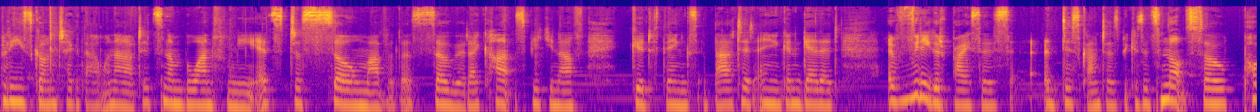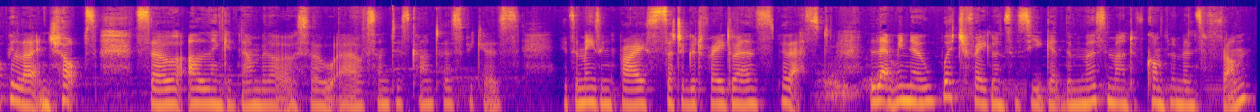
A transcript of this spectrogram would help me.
please go and check that one out. It's number one for me. It's just so marvelous, so good. I can't speak enough good things about it, and you can get it at really good prices at discounters because it's not so popular in shops. So I'll link it down below also uh, some discounters because it's amazing price, such a good fragrance, the best. Let me know which fragrances you get the most amount of compliments from,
